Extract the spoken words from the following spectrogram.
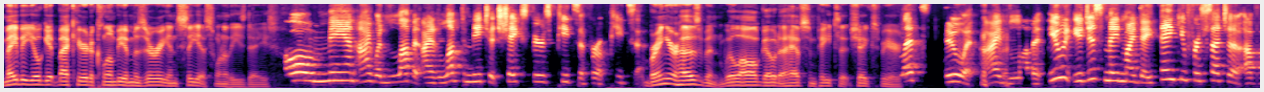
maybe you'll get back here to columbia missouri and see us one of these days. Oh man i would love it. I'd love to meet you at shakespeare's pizza for a pizza. Bring your husband. We'll all go to have some pizza pizza at Shakespeare's. Let's do it. I'd love it. You you just made my day. Thank you for such a, a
